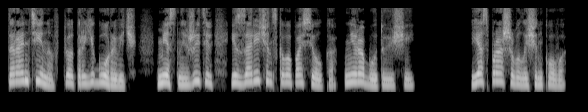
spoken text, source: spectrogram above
Тарантинов Петр Егорович, местный житель из Зареченского поселка, не работающий. Я спрашивала Щенкова,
